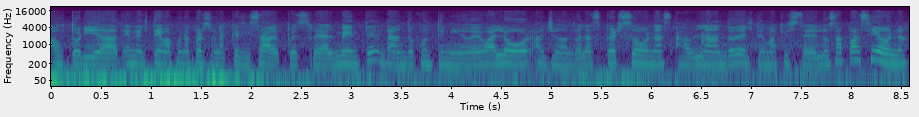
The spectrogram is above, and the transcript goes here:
autoridad en el tema, con una persona que sí sabe? Pues realmente dando contenido de valor, ayudando a las personas, hablando del tema que a ustedes los apasiona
